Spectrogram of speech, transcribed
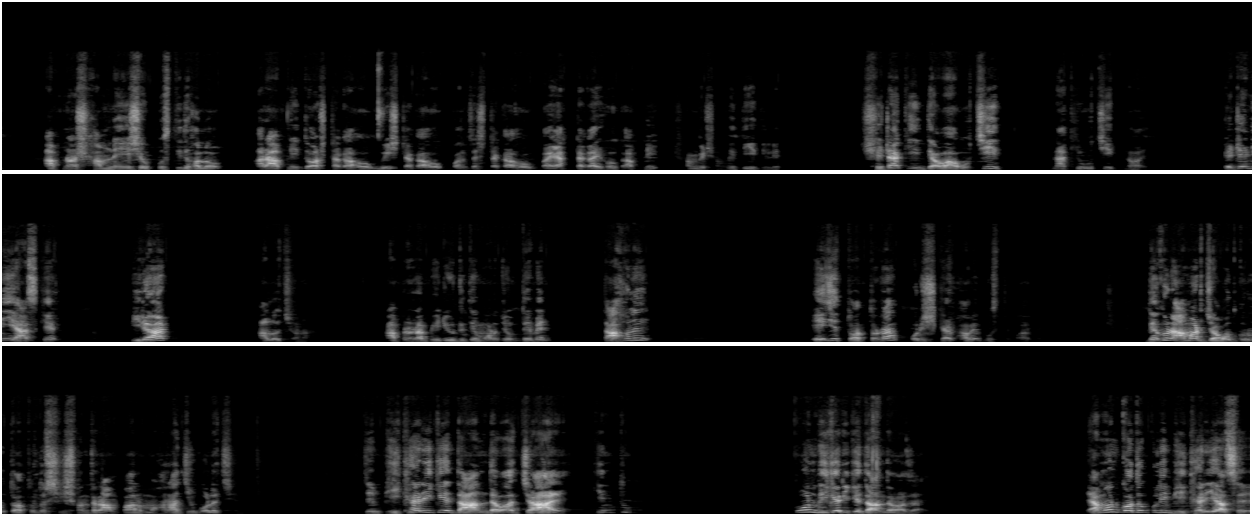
আপনার সামনে এসে উপস্থিত হলো আর আপনি দশ টাকা হোক, বিশ টাকা হোক, পঞ্চাশ টাকা হোক বা এক টাকাই হোক আপনি সঙ্গে সঙ্গে দিয়ে দিলেন। সেটা কি দেওয়া উচিত নাকি উচিত নয়? এটা নিয়ে আজকের বিরাট আলোচনা। আপনারা ভিডিওটিতে মনোযোগ দেবেন, তাহলে এই যে তত্ত্বটা পরিষ্কারভাবে বুঝতে পারবেন। দেখুন, আমার জগৎগুরু তত্ত্বদর্শী সন্ত রামপাল মহারাজই বলেছেন যে ভিখারিকে দান দেওয়া যায়, কিন্তু কোন ভিখারিকে দান দেওয়া যায়? এমন কতগুলি ভিখারি আছে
